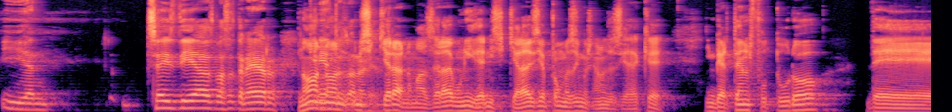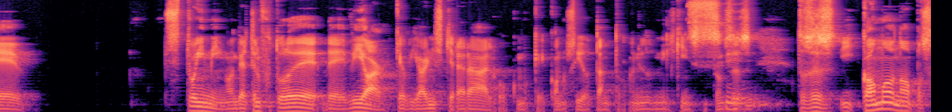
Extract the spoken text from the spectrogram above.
y en 6 días vas a tener No, 500 no, ni dólares. siquiera, nada más era una idea, ni siquiera decía promesas de inversión, decía de que invierte en el futuro de streaming o invierte en el futuro de, de VR, que VR ni siquiera era algo como que conocido tanto en el 2015. Entonces, Sí. entonces ¿y cómo? No, pues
